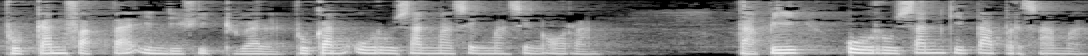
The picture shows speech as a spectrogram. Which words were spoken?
bukan fakta individual, bukan urusan masing-masing orang. Tapi urusan kita bersama.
